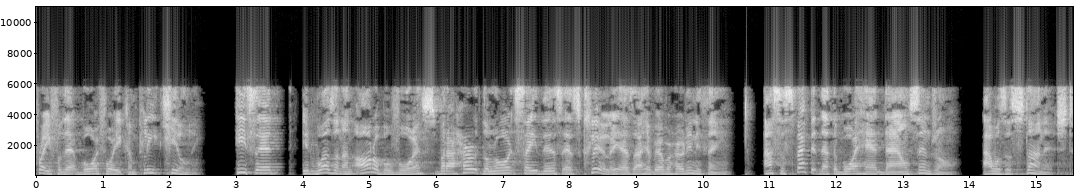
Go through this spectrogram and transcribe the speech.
pray for that boy for a complete healing. He said, it wasn't an audible voice, but I heard the Lord say this as clearly as I have ever heard anything. I suspected that the boy had Down syndrome. I was astonished.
